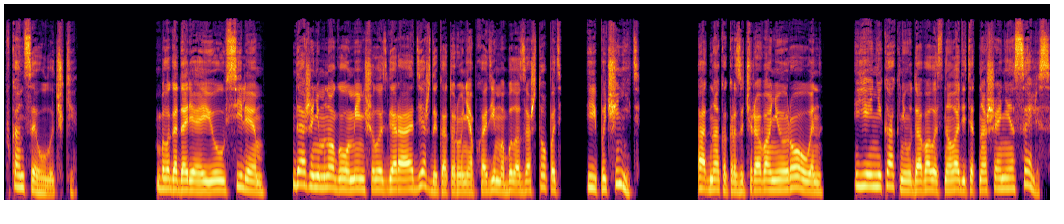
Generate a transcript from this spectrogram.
в конце улочки. Благодаря ее усилиям даже немного уменьшилась гора одежды, которую необходимо было заштопать и починить. Однако, к разочарованию Роуэн, ей никак не удавалось наладить отношения с Элис.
